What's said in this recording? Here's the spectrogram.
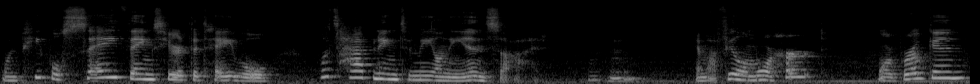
when people say things here at the table, what's happening to me on the inside? Mm-hmm. Am I feeling more hurt, more broken,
